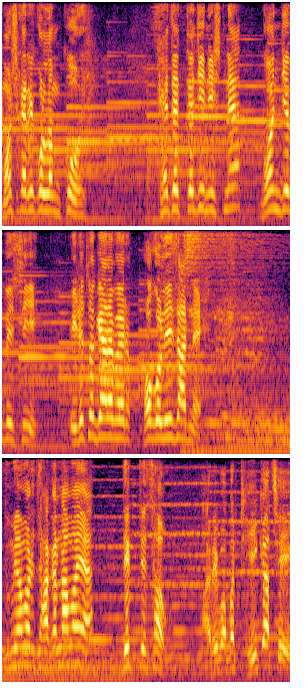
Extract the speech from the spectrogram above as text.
মস্কারি করলাম কই? খেতের তে জিনিস নে গঞ্জে বেশি। এটা তো গ্রামের সকলেই জানে। তুমি আমার ঝাঁকা নামায়া দেখতে চাও। আরে বাবা ঠিক আছে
